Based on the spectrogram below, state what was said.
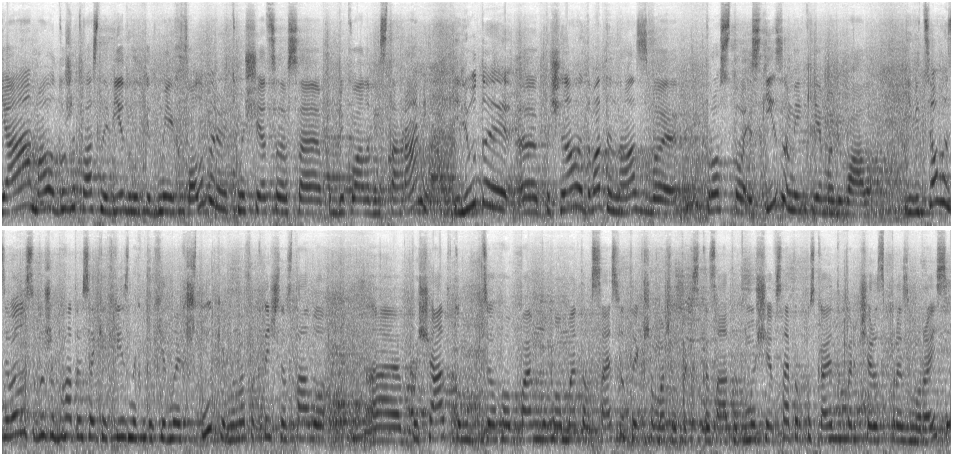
я мала дуже класний відгук від моїх фоловерів, тому що я це все публікувала в інстаграмі, і люди е, починали давати назви просто ескізам, які я малювала. І від цього з'явилося дуже багато всяких різних похідних штук, і воно фактично стало е, початком цього певного мета-всесвіту, якщо можна так сказати, тому що я все пропускаю тепер через призму рисі,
